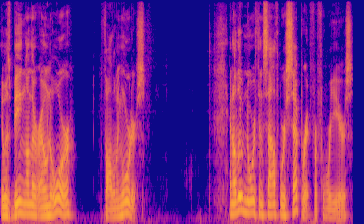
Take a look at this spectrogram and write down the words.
It was being on their own or following orders. And although North and South were separate for four years,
